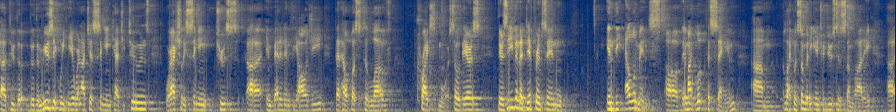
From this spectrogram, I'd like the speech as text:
Uh, through the through the music we hear, we're not just singing catchy tunes. We're actually singing truths uh, embedded in theology that help us to love Christ more. So there's there's even a difference in in the elements of they might look the same um, like when somebody introduces somebody uh,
